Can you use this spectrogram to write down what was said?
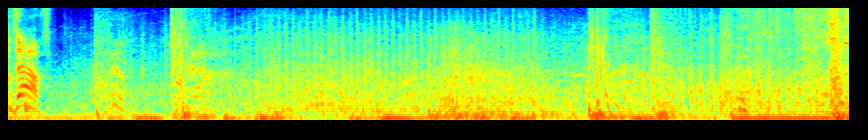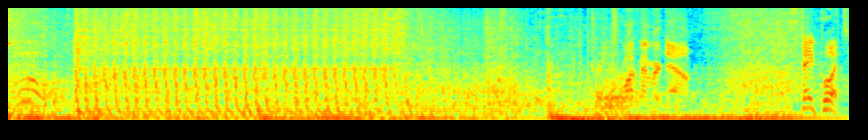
Shields out! Squad member down. Stay put!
